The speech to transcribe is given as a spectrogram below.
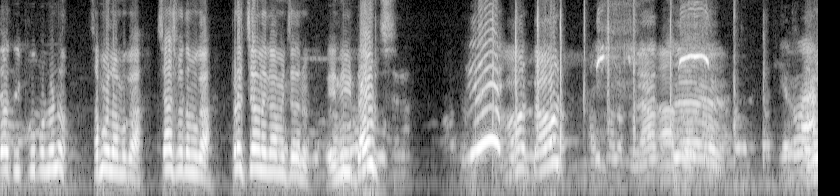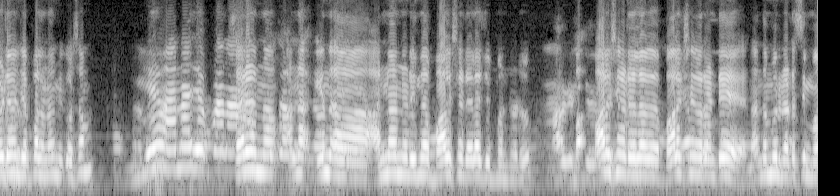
జాతి కూపులను సమూలముగా శాశ్వతముగా ప్రచారణ గావించదను. ఎనీ డౌట్స్ ఒకటేమని చెప్పాలన్నా మీకోసం? సరే అన్న అన్న అన్న అన్నాడు ఇందా బాలకృష్ణ డైలాగ్ చెప్పంటాడు బాలకృష్ణ డైలాగ్ బాలకృష్ణ గారు అంటే నందమూరి డైలాగ్.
